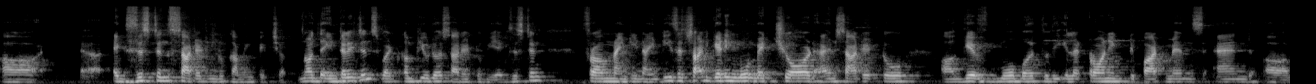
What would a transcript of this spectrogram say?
uh, existence started into coming picture. Not the intelligence, but computers started to be existent from 1990s. It started getting more matured and started to uh, give more birth to the electronic departments. And uh,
